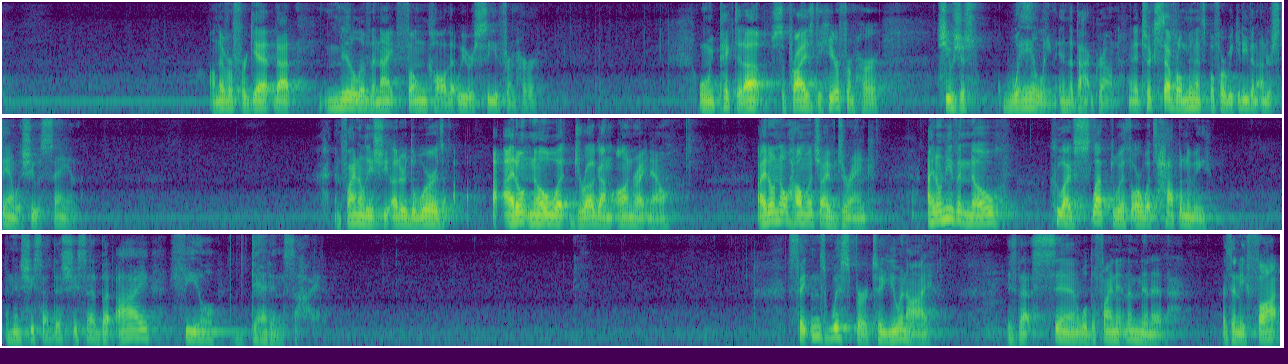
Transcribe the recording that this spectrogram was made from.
I'll never forget that middle of the night phone call that we received from her. When we picked it up, surprised to hear from her, she was just wailing in the background. And it took several minutes before we could even understand what she was saying. And finally, she uttered the words I don't know what drug I'm on right now. I don't know how much I've drank. I don't even know who I've slept with or what's happened to me. And then she said this she said, But I feel dead inside. Satan's whisper to you and I is that sin, we'll define it in a minute, as any thought,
